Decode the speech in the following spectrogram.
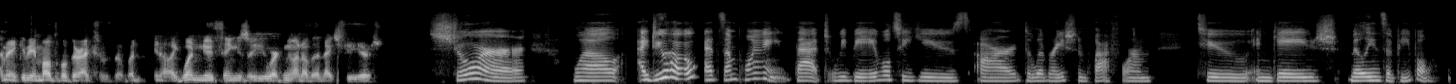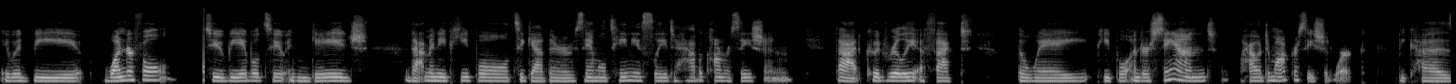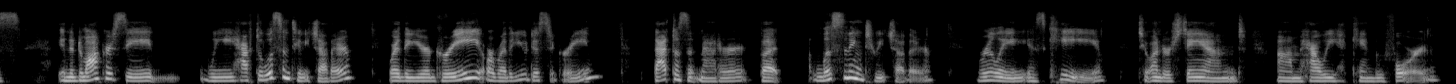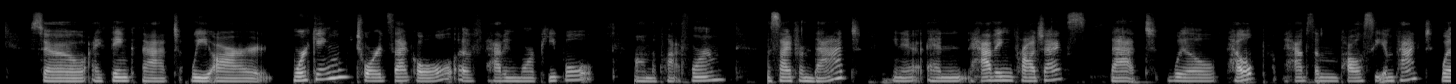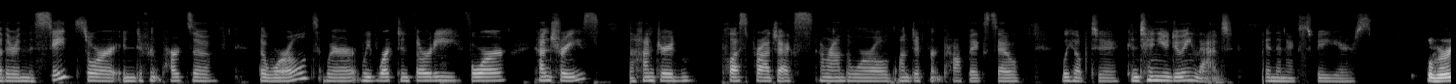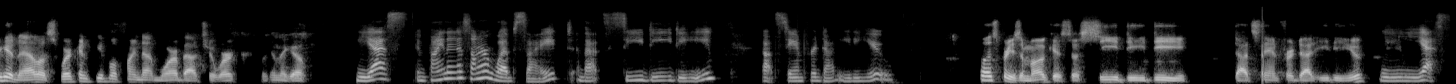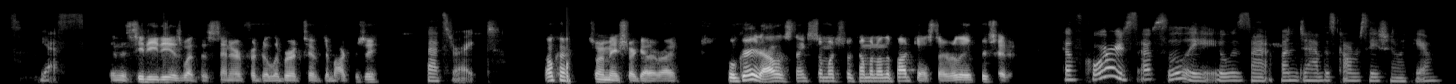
I mean, it could be in multiple directions, but what you know, like what new things are you working on over the next few years? Sure. Well, I do hope at some point that we'd be able to use our deliberation platform to engage millions of people. It would be wonderful to be able to engage that many people together simultaneously to have a conversation that could really affect the way people understand how a democracy should work. Because in a democracy, we have to listen to each other, whether you agree or whether you disagree. That doesn't matter. But listening to each other really is key to understand um, how we can move forward. So I think that we are working towards that goal of having more people on the platform. Aside from that, you know, and having projects that will help have some policy impact, whether in the States or in different parts of the world, where we've worked in 34 countries, 100 plus projects around the world on different topics. So we hope to continue doing that in the next few years. Well, very good, Alice. Where can people find out more about your work? Where can they go? Yes, and find us on our website. That's cdd.stanford.edu. Well, that's pretty simple. So cdd.stanford.edu. Yes, yes. And the CDD is what the Center for Deliberative Democracy. That's right. Okay, just want to make sure I get it right. Well, great, Alice. Thanks so much for coming on the podcast. I really appreciate it. Of course, absolutely. It was uh, fun to have this conversation with you.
